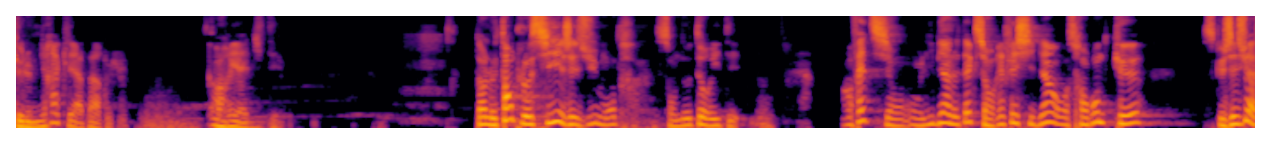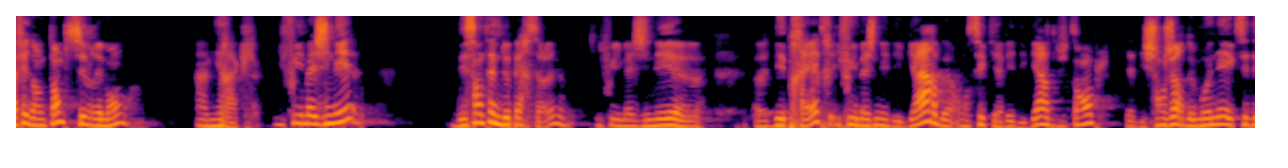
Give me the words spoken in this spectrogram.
que le miracle est apparu en réalité. Dans le temple aussi, Jésus montre son autorité. En fait, si on, lit bien le texte, si on réfléchit bien, on se rend compte que ce que Jésus a fait dans le temple, c'est vraiment un miracle. Il faut imaginer des centaines de personnes, il faut imaginer euh, euh, des prêtres, il faut imaginer des gardes. On sait qu'il y avait des gardes du temple, il y a des changeurs de monnaie, etc.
